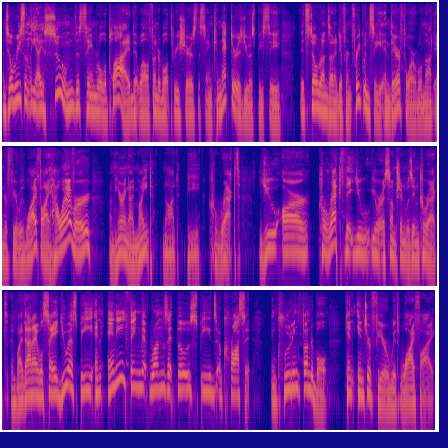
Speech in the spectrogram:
Until recently, I assumed the same rule applied that while Thunderbolt 3 shares the same connector as USB C, it still runs on a different frequency and therefore will not interfere with Wi Fi. However, I'm hearing I might not be correct. You are correct that you your assumption was incorrect. And by that I will say USB and anything that runs at those speeds across it, including Thunderbolt, can interfere with Wi-Fi.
